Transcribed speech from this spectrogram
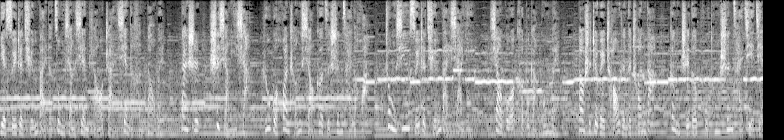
也随着裙摆的纵向线条展现得很到位。但是试想一下，如果换成小个子身材的话，重心随着裙摆下移，效果可不敢恭维。倒是这位潮人的穿搭更值得普通身材借鉴：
